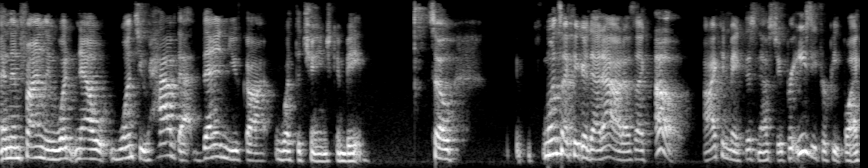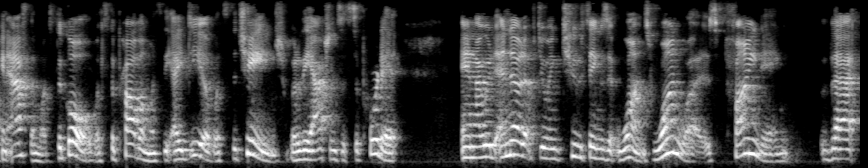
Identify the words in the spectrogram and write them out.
and then finally, what now, once you have that, then you've got what the change can be. So once I figured that out, I was like, oh, I can make this now super easy for people. I can ask them, what's the goal? What's the problem? What's the idea? What's the change? What are the actions that support it? And I would end up doing two things at once. One was finding that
